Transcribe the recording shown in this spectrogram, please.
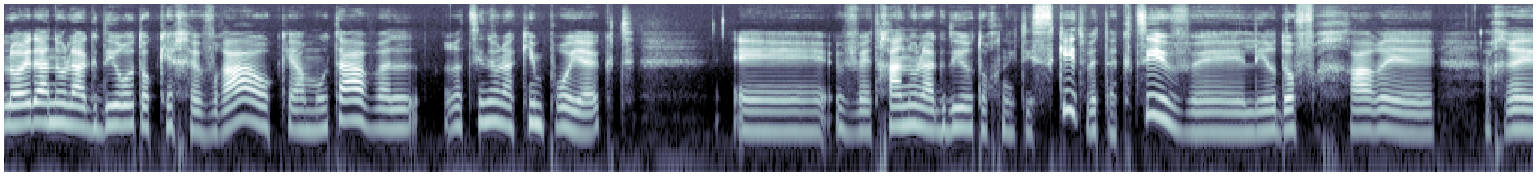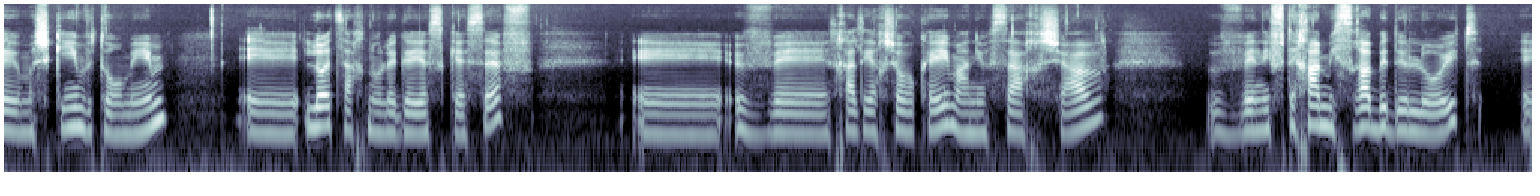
לא ידענו להגדיר אותו כחברה או כעמותה, אבל רצינו להקים פרויקט, אה, והתחלנו להגדיר תוכנית עסקית ותקציב, ולרדוף אחר, אה, אחרי משקיעים ותורמים. אה, לא הצלחנו לגייס כסף, אה, והתחלתי לחשוב, אוקיי, מה אני עושה עכשיו? ונפתחה משרה בדלויט, אה,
